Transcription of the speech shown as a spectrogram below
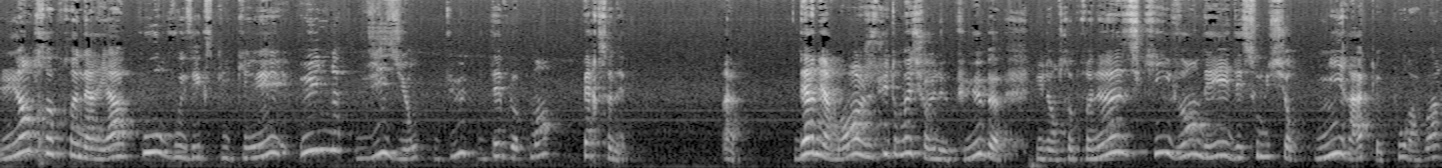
l'entrepreneuriat pour vous expliquer une vision du développement personnel. Voilà. Dernièrement, je suis tombée sur une pub d'une entrepreneuse qui vendait des solutions miracles pour avoir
